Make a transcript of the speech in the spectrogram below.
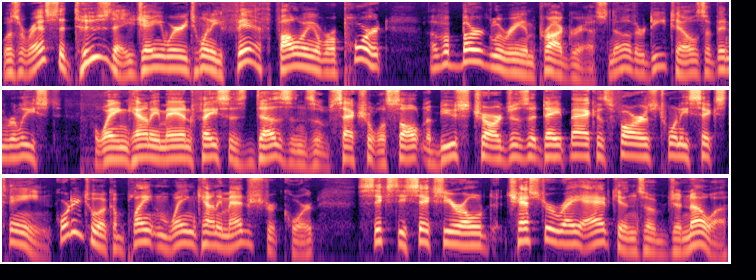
was arrested Tuesday, January 25th, following a report of a burglary in progress. No other details have been released. A Wayne County man faces dozens of sexual assault and abuse charges that date back as far as 2016. According to a complaint in Wayne County Magistrate Court, 66 year old Chester Ray Adkins of Genoa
